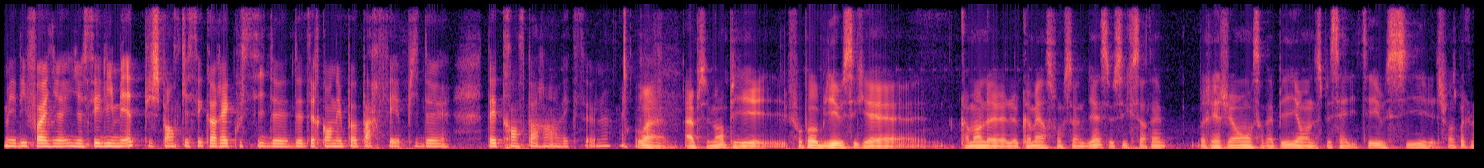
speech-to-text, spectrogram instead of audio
Mais des fois, il y, a, il y a ses limites. Puis je pense que c'est correct aussi de, de dire qu'on n'est pas parfait, puis d'être transparent avec ça. Ouais, absolument. Puis il faut pas oublier aussi que euh, comment le, le commerce fonctionne bien, c'est aussi que certaines régions, certains pays ont une spécialité aussi. Je pense pas que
